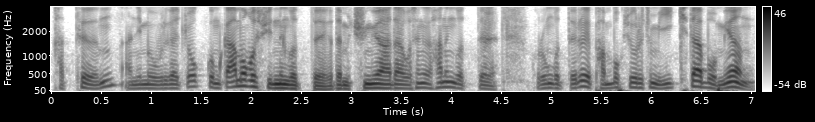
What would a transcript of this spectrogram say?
같은 아니면 우리가 조금 까먹을 수 있는 것들 그다음에 중요하다고 생각하는 것들 그런 것들을 반복적으로 좀 익히다 보면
